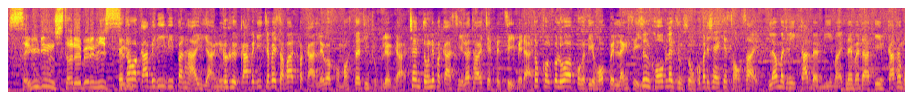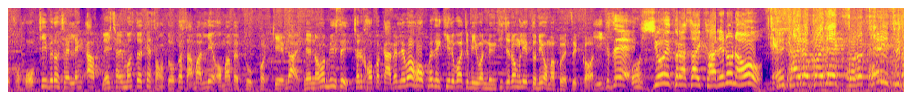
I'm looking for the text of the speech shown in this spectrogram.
宣言したレベルにす แต่ る ถ้าว่าการ์ดเบดี้มีปัญหาอยู่อย่างหนึ่งก็คือการ์ดเบดี้จะไม่สามารถประกาศเลเวลของมอนสเตอร์ที่ถูกเลือกได้ เช่นตรงนี้ประกาศสีแล้วทำให้7เป็น 4 ไม่ได้ ทุกคนก็รู้ว่าปกติโฮปเป็นแรงสีซึ่งโฮปแรงสูงๆก็ไม่ได้ใช้แค่ 2 ไส้แล้วมันจะมีการ์ดแบบนี้ไหมในบรรดาทีมการ์ดทั้งหมดของโฮปที่ไม่ต้องใช้แรงอัพและใช้มอนสเตอร์แค่ 2 ตัวก็สามารถเรียกออกมาแบบถูกกฎเกมได้แน่นอนว่ามี สิฉันขอประกาศเป็นเลเวล6ไม่เคยคิดเลยว่าจะมีวันหนึ่งที่จะต้องเรียกตัวนี้ออกมาเปิดศึกก่อนอีกเซ่โอ้ช่วยกระใส่คาเดโนโน限界の声でその手につか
